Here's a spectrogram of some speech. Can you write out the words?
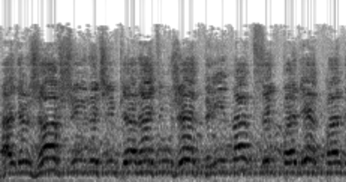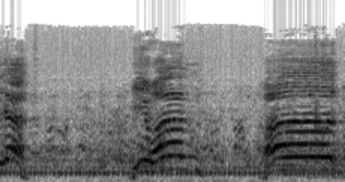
одержавший на чемпионате уже 13 побед подряд. Иван Поддубный!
